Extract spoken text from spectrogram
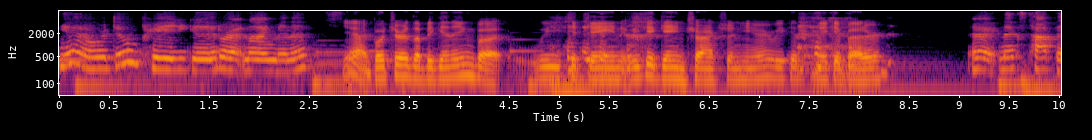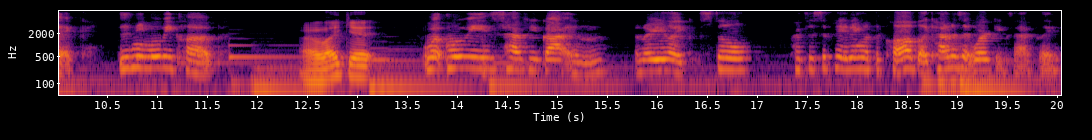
Yeah, we're doing pretty good. We're at nine minutes. Yeah, I butchered the beginning, but we could gain we could gain traction here. We could make it better. All right, next topic: Disney Movie Club. I like it. What movies have you gotten? And are you like still participating with the club? Like, how does it work exactly?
